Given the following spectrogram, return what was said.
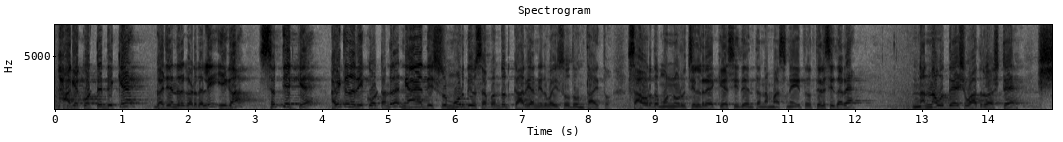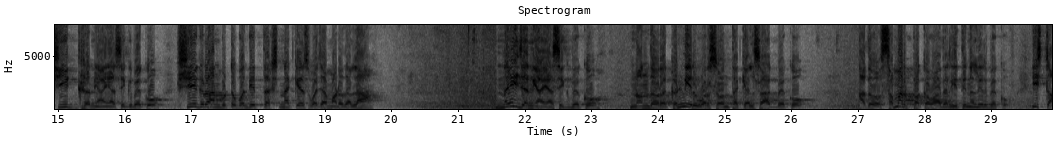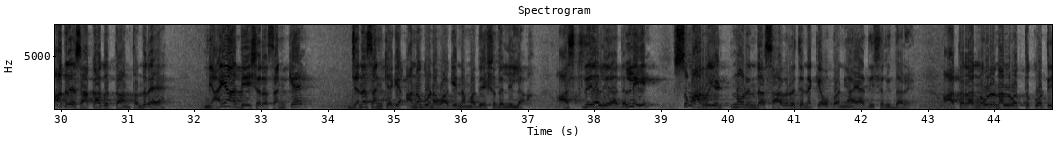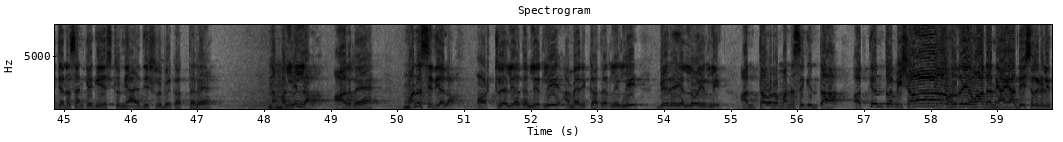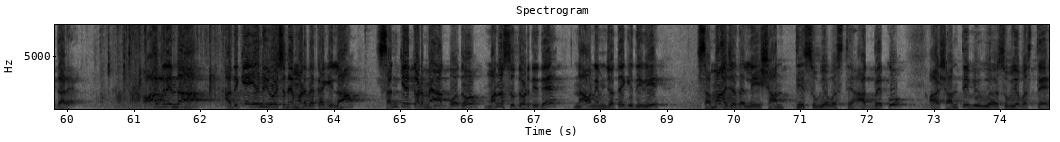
ಹಾಗೆ ಕೊಟ್ಟಿದ್ದಕ್ಕೆ ಗಜೇಂದ್ರಗಢದಲ್ಲಿ ಈಗ ಸದ್ಯಕ್ಕೆ ಐಟನರಿ ಕೋರ್ಟ್ ಅಂದರೆ ನ್ಯಾಯಾಧೀಶರು ಮೂರು ದಿವಸ ಬಂದು ಕಾರ್ಯನಿರ್ವಹಿಸೋದು ಅಂತಾಯಿತು. ಸಾವಿರದ ಮುನ್ನೂರು ಚಿಲ್ಲರೆ ಕೇಸ್ ಇದೆ ಅಂತ ನಮ್ಮ ಸ್ನೇಹಿತರು ತಿಳಿಸಿದ್ದಾರೆ. ನನ್ನ ಉದ್ದೇಶವಾದರೂ ಅಷ್ಟೇ ಶೀಘ್ರ ನ್ಯಾಯ ಸಿಗಬೇಕು. ಶೀಘ್ರ ಅಂದ್ಬಿಟ್ಟು ಬಂದಿದ್ದ ತಕ್ಷಣ ಕೇಸ್ ವಜಾ ಮಾಡೋದಲ್ಲ? ನೈಜ ನ್ಯಾಯ ಸಿಗಬೇಕು. ನೊಂದವರ ಕಣ್ಣೀರು ಒರೆಸೋವಂಥ ಕೆಲಸ ಆಗಬೇಕು. ಅದು ಸಮರ್ಪಕವಾದ ರೀತಿನಲ್ಲಿರಬೇಕು. ಇಷ್ಟಾದರೆ ಸಾಕಾಗುತ್ತಾ ಅಂತಂದರೆ ನ್ಯಾಯಾಧೀಶರ ಸಂಖ್ಯೆ ಜನಸಂಖ್ಯೆಗೆ ಅನುಗುಣವಾಗಿ ನಮ್ಮ ದೇಶದಲ್ಲಿಲ್ಲ. ಆಸ್ಟ್ರೇಲಿಯಾದಲ್ಲಿ ಸುಮಾರು ಎಂಟುನೂರಿಂದ ಸಾವಿರ ಜನಕ್ಕೆ ಒಬ್ಬ ನ್ಯಾಯಾಧೀಶರಿದ್ದಾರೆ. ಆ ಥರ ನೂರ ನಲವತ್ತು ಕೋಟಿ ಜನಸಂಖ್ಯೆಗೆ ಎಷ್ಟು ನ್ಯಾಯಾಧೀಶರು ಬೇಕಾಗ್ತಾರೆ? ನಮ್ಮಲ್ಲಿಲ್ಲ. ಆದರೆ ಮನಸ್ಸಿದೆಯಲ್ಲ. ಆಸ್ಟ್ರೇಲಿಯಾದಲ್ಲಿರಲಿ, ಅಮೇರಿಕಾದಲ್ಲಿರಲಿ, ಬೇರೆ ಎಲ್ಲೋ ಇರಲಿ. ಅಂಥವರ ಮನಸ್ಸಿಗಿಂತ ಅತ್ಯಂತ ವಿಶಾಲ ಹೃದಯವಾದ ನ್ಯಾಯಾಧೀಶರುಗಳಿದ್ದಾರೆ. ಆದ್ರಿಂದ ಅದಕ್ಕೆ ಏನು ಯೋಚನೆ ಮಾಡಬೇಕಾಗಿಲ್ಲ. ಸಂಖ್ಯೆ ಕಡಿಮೆ ಆಗ್ಬೋದು, ಮನಸ್ಸು ದೊಡ್ಡದಿದೆ ನಾವು ನಿಮ್ಮ ಜೊತೆಗಿದ್ದೀವಿ. ಸಮಾಜದಲ್ಲಿ ಶಾಂತಿ ಸುವ್ಯವಸ್ಥೆ ಆಗಬೇಕು. ಆ ಶಾಂತಿ ಸುವ್ಯವಸ್ಥೆ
